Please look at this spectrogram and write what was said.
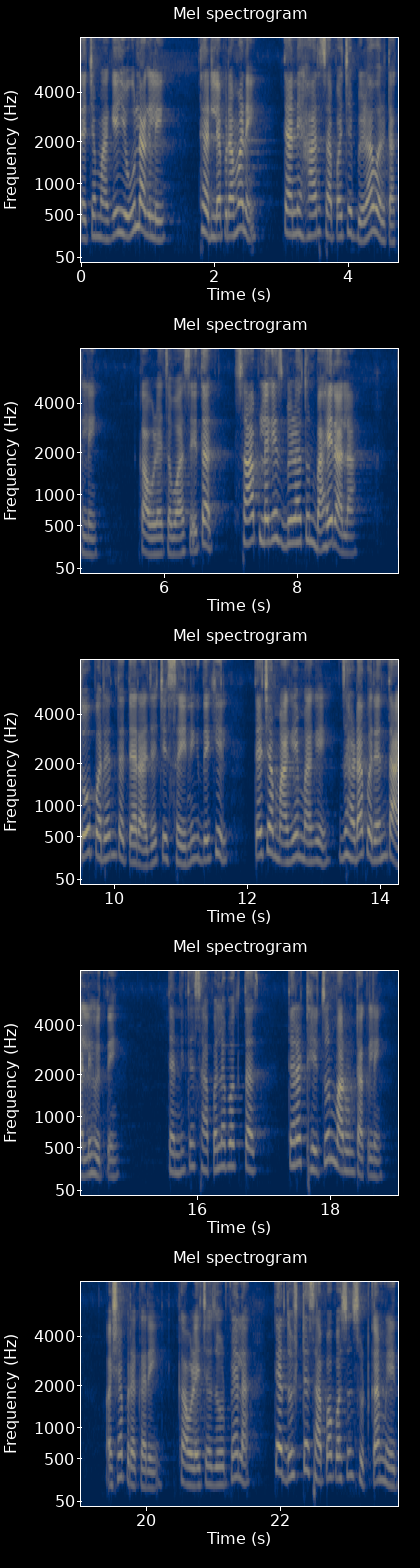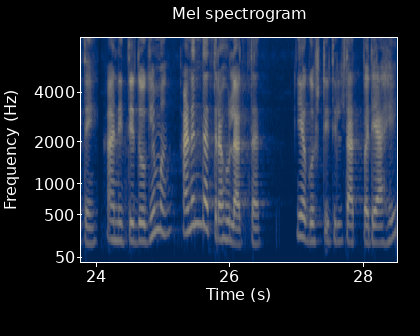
त्याच्यामागे येऊ लागले. ठरल्याप्रमाणे त्याने हार सापाच्या बिळावर टाकले. कावळ्याचा वास येतात साप लगेच बिळातून बाहेर आला. तोपर्यंत त्या राजाचे सैनिक देखील त्याच्यामागे मागे झाडापर्यंत आले होते. त्यांनी त्या सापाला बघताच त्याला ठेचून मारून टाकले. अशा प्रकारे कावळ्याच्या जोडप्याला त्या दुष्ट सापापासून सुटका मिळते आणि ते दोघे मग आनंदात राहू लागतात. या गोष्टीतील तात्पर्य आहे.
